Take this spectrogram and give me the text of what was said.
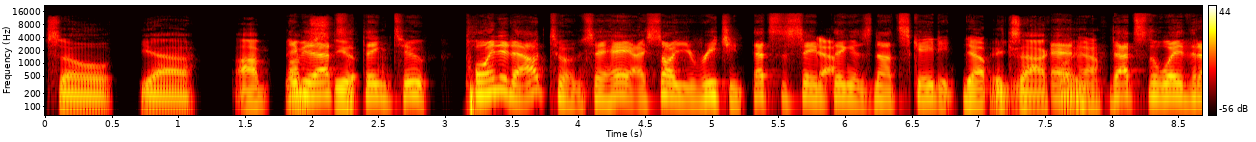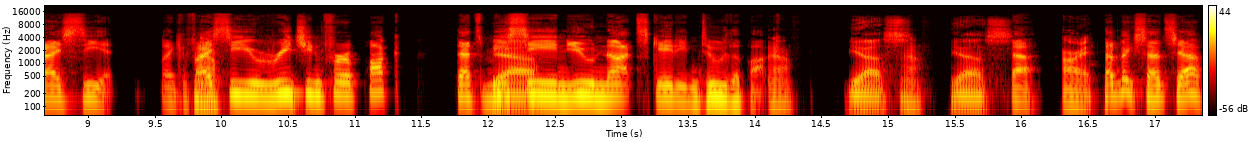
So yeah. I'm, Maybe I'm that's still- the thing too. Point it out to him. Say, "Hey, I saw you reaching." That's the same Yeah. thing as not skating, Yep. exactly. and Yeah. that's the way that I see it. Like if I see you reaching for a puck, that's me Yeah. seeing you not skating to the puck. Yeah. yes. Yeah. Yes. Yeah. All right. That makes sense. Yeah.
